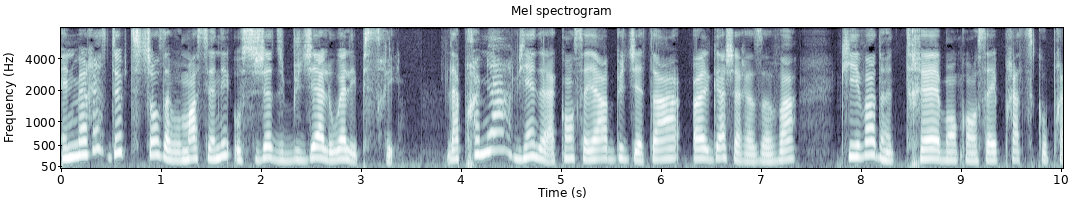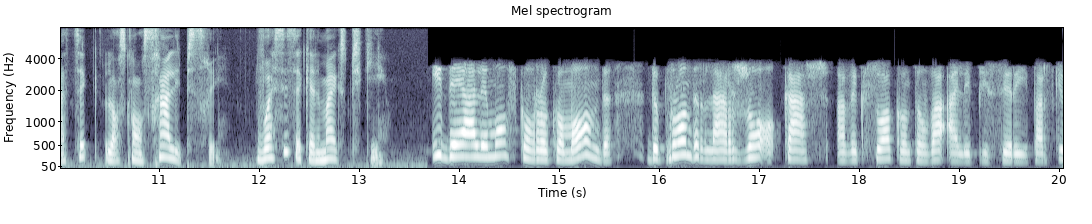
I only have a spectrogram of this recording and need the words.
Il me reste deux petites choses à vous mentionner au sujet du budget alloué à l'épicerie. La première vient de la conseillère budgétaire Olga Cherezova, qui va d'un très bon conseil pratico-pratique lorsqu'on se rend à l'épicerie. Voici ce qu'elle m'a expliqué. Idéalement, ce qu'on recommande, de prendre l'argent cash avec soi quand on va à l'épicerie parce que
